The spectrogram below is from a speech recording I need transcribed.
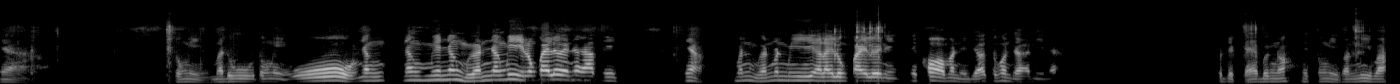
เนี่ย ตรงนี้มาดูตรงนี้ โอ้ยังยังเมียนยังเหมือนยังมีลงไปเลยนะครับนี่เนี่ย มันเหมือนมันมีอะไรลงไปเลยนี่ในข้อมันนี่เดี๋ยวทุกคนจะอันนี้นะ ก็จะแกะเบิ้งเนาะในตรงนี้ก่อนมีปะ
